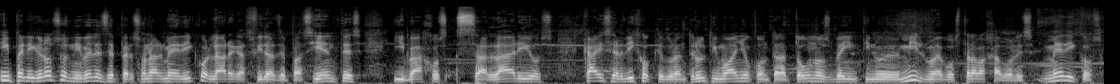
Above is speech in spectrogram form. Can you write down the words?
y peligrosos niveles de personal médico, largas filas de pacientes y bajos salarios. Kaiser dijo que durante el último año contrató unos 29 mil nuevos trabajadores médicos.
